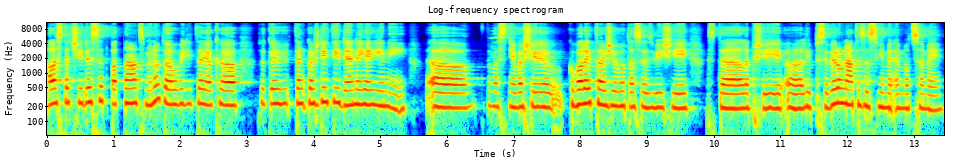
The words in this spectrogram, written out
ale stačí 10-15 minut a uvidíte, jak kaž- ten každý týden je jiný. Uh, vlastně vaše kvalita života se zvýší, jste lepší, líp si vyrovnáte se svými emocemi.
